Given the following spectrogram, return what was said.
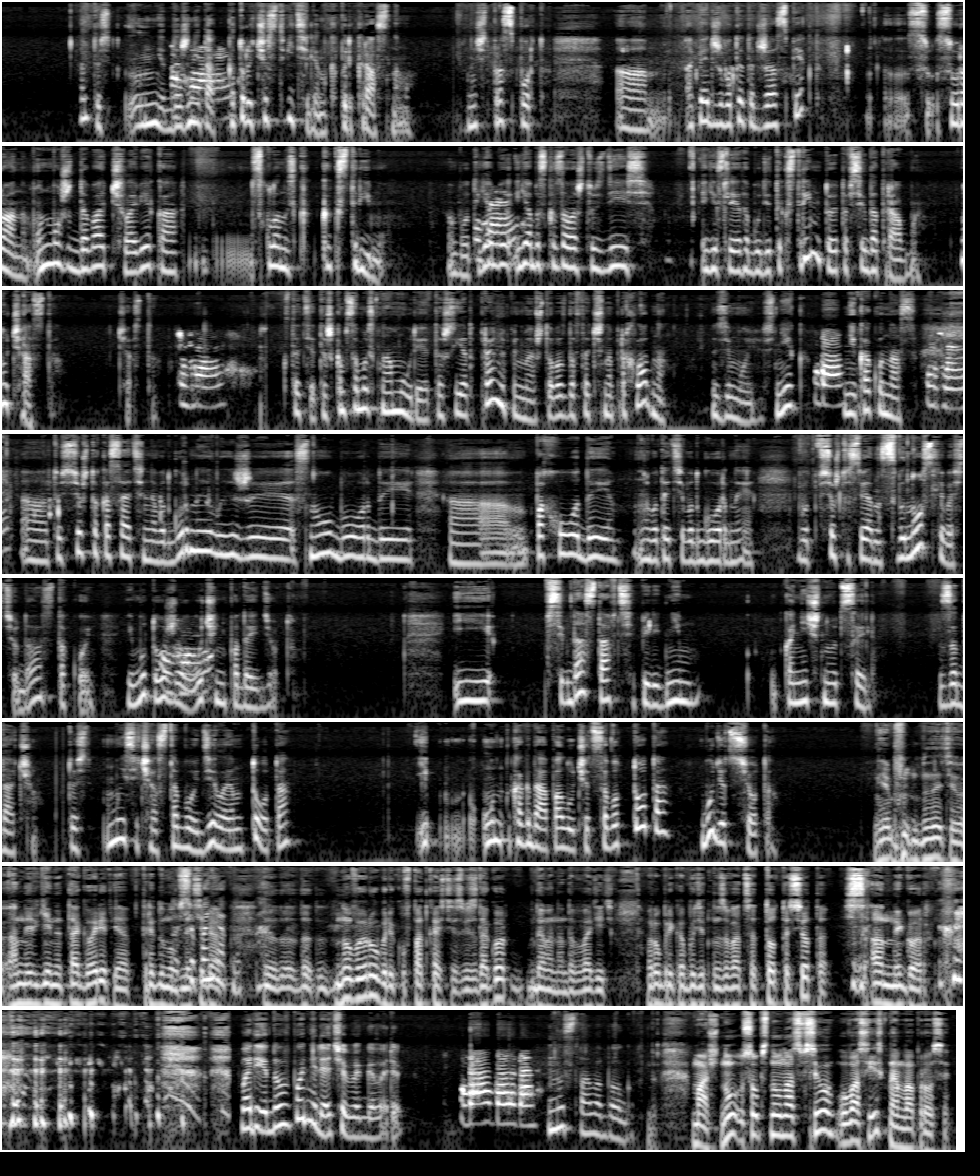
Да, то есть, э, нет, даже не так, который чувствителен к прекрасному. Значит, про спорт. А, опять же, вот этот же аспект э, с, с Ураном, он может давать человека склонность к, к экстриму. Вот. Я, бы, я бы сказала, что здесь, если это будет экстрим, то это всегда травмы. Ну, часто. Часто. Мгм. Кстати, это же Комсомольск на Амуре. Это же, я правильно понимаю, что у вас достаточно прохладно зимой? Снег? Да. Не как у нас. Мгм. А, то есть все, что касательно вот горные лыжи, сноуборды, а, походы, вот эти вот горные, вот все, что связано с выносливостью, да, с такой, ему тоже Ага. очень подойдет. И всегда ставьте перед ним конечную цель, задачу. То есть мы сейчас с тобой делаем то-то, и он, когда получится вот то-то, будет все-то. Я, знаете, Анна Евгеньевна так говорит, я придумал Ну, для себя понятно. новую рубрику в подкасте «Звездогор». Давай надо вводить. Рубрика будет называться «То-то, сё-то» с Анной Гор. Мария, ну вы поняли, о чем я говорю? Да, да. Ну, слава богу. Маш, ну, собственно, у нас все. У вас есть к нам вопросы?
